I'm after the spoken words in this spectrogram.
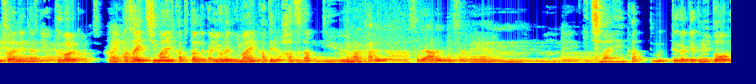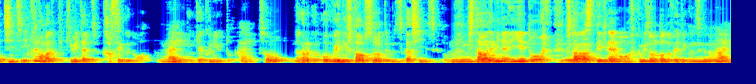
んそれはね、なぜか欲張るからですよ。はい。朝1万円勝てたんだから夜は2万円勝てるはずだっていう。うんわかるなそれあるんですようね。ん。なので、1万円勝って、てか逆に言うと、1日いくらまでって決めたいんですよ。稼ぐのは。はい逆に言うと。はい。そう、なかなかこう上に蓋をするのって難しいんですけど、うん下はね、みんな永遠と蓋ができないまま含み損どんどん増えていくんですけど、うんはい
